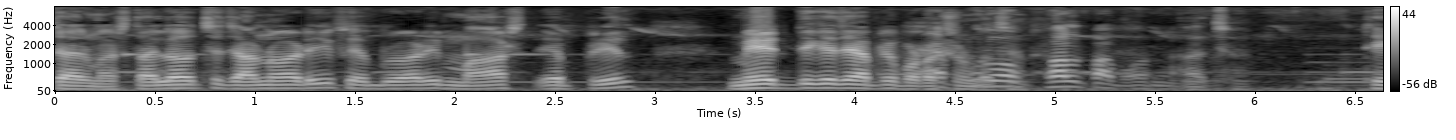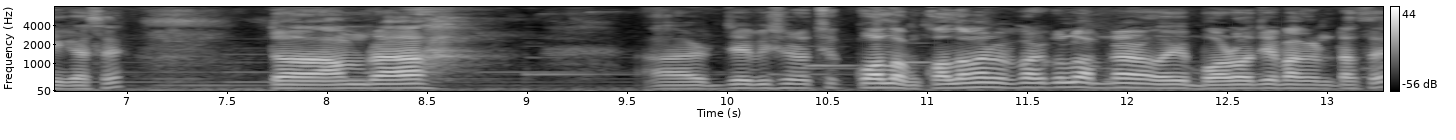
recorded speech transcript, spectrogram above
চার মাস। তাহলে হচ্ছে জানুয়ারি ফেব্রুয়ারি মার্চ এপ্রিল মের দিকে যে আপনি প্রোডাকশন পুরো ফল পাবো আচ্ছা ঠিক আছে। তো আমরা আর যে বিষয় হচ্ছে কলম কলমের ব্যাপারগুলো আপনার ওই বড় যে বাগানটা আছে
